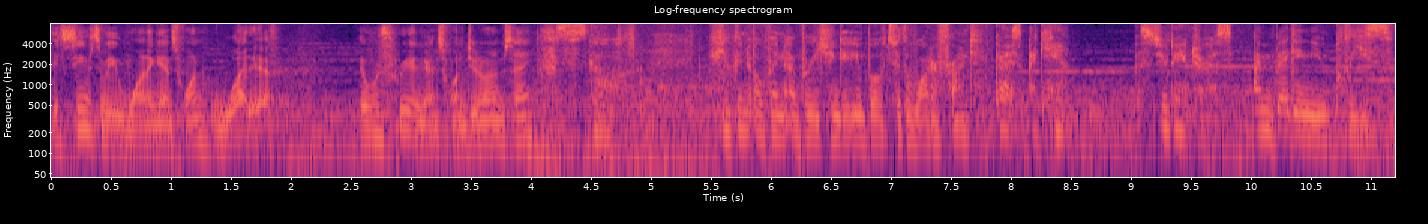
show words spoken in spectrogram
it seems to be one against one. What if it were three against one? Do you know what I'm saying? Cisco, you can open a breach and get you both to the waterfront. Guys, I can't. It's too dangerous. I'm begging you, please.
